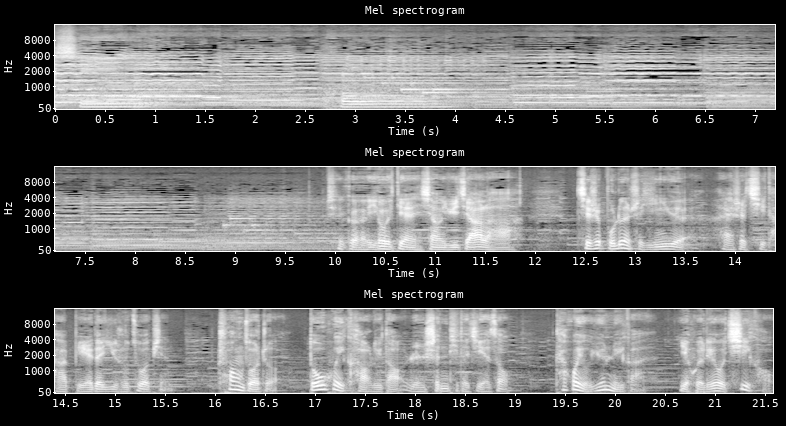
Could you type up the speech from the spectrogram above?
吸，呼。这个有点像瑜伽了啊！其实不论是音乐还是其他别的艺术作品，创作者都会考虑到人身体的节奏，它会有韵律感，也会留有气口，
